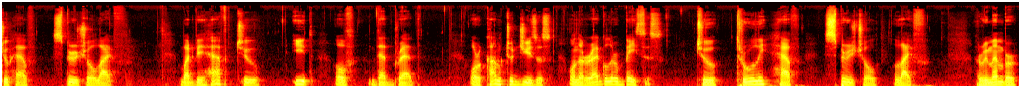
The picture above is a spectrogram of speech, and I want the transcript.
to have spiritual life, but we have to eat of that bread or come to Jesus on a regular basis to truly have spiritual life. Remember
